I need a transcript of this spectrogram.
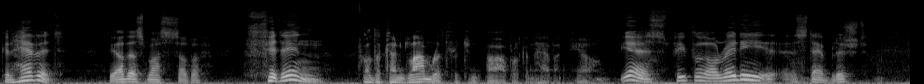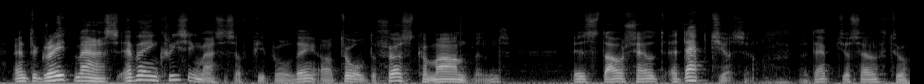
can have it. The others must sort of fit in. Or the conglomerates rich and powerful can have it, yeah. Yes, people already uh, established, and the great mass, ever increasing masses of people, they are told the first commandment is thou shalt adapt yourself. Adapt yourself to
